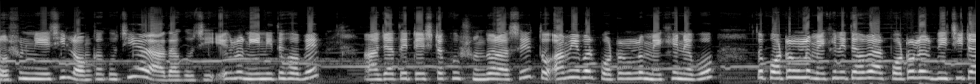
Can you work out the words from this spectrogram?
রসুন নিয়েছি, লঙ্কা কুচি আর আদা কুচি। এগুলো নিয়ে নিতে হবে যাতে টেস্টটা খুব সুন্দর আসে। তো আমি এবার পটলগুলো মেখে নেব। তো পটলগুলো মেখে নিতে হবে আর পটলের বিচিটা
